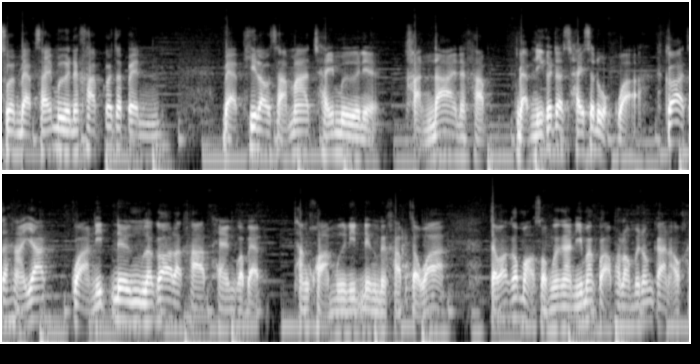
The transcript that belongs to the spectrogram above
ส่วนแบบซ้ายมือนะครับก็จะเป็นแบบที่เราสามารถใช้มือเนี่ยขันได้นะครับ แบบนี้ก็จะใช้สะดวกกว่า ก็อาจจะหายากกว่านิดนึง แล้วก็ราคาแพงกว่าแบบ ทางขวามือนิดนึงนะครับ แต่ว่าแต่ว่าก็เหมาะสมกับงานนี้มากกว่าเพราะเราไม่ต้องการเอาไข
